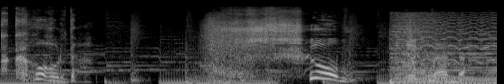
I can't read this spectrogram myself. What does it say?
コールだ。勝負。だだ？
